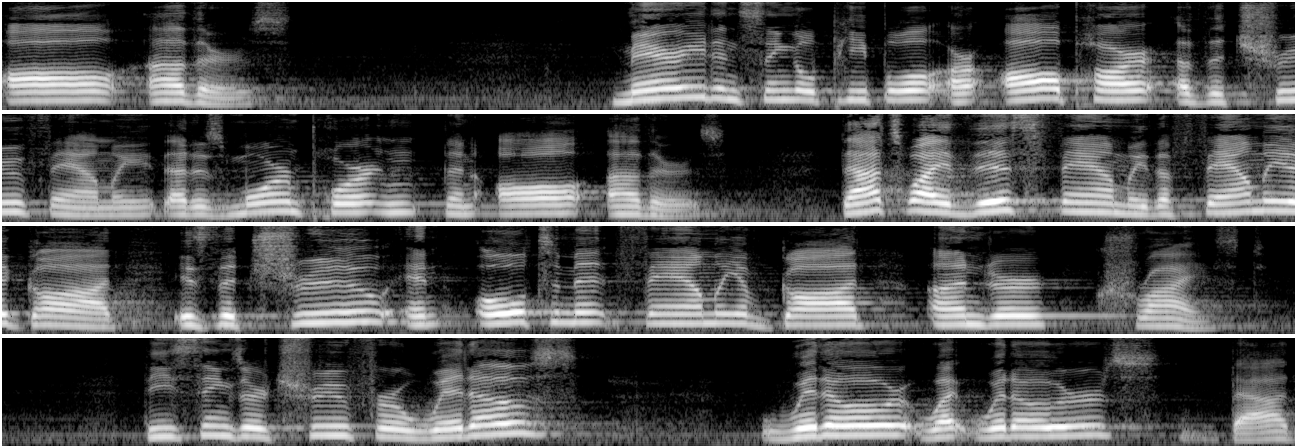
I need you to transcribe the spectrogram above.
all others. Married and single people are all part of the true family that is more important than all others. That's why this family, the family of God, is the true and ultimate family of God under Christ. These things are true for widows, widow, what widowers, bad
